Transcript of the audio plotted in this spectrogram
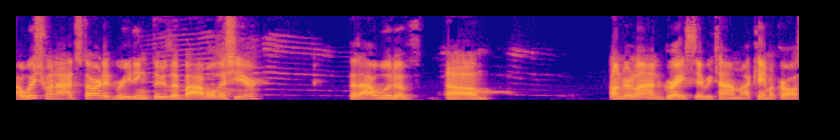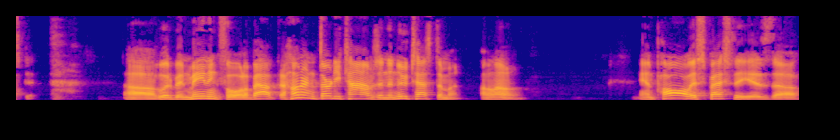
I wish when I had started reading through the Bible this year that I would have um, underlined grace every time I came across it. Uh, would have been meaningful about 130 times in the New Testament alone. And Paul, especially, is uh,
